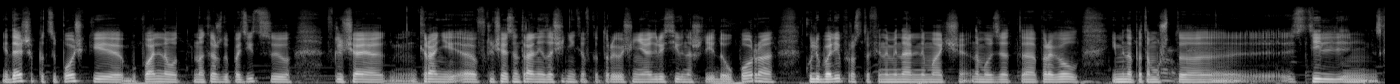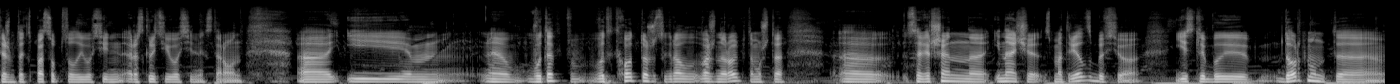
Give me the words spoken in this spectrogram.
и дальше по цепочке буквально вот на каждую позицию, включая, крайне, э, включая центральных защитников, которые очень агрессивно шли до упора, Кулибали просто феноменальный матч, на мой взгляд, провел именно потому, что стиль, скажем так, способствовал его силь... раскрытию его сильных сторон. И э, вот этот, вот этот ход тоже сыграл важную роль, потому что э, совершенно иначе смотрелось бы все, если бы Дортмунд э,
